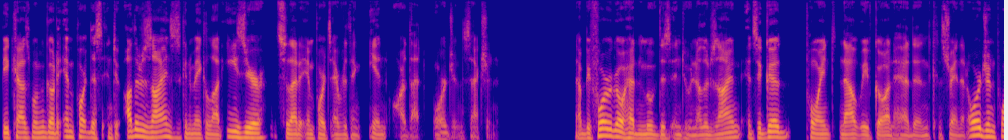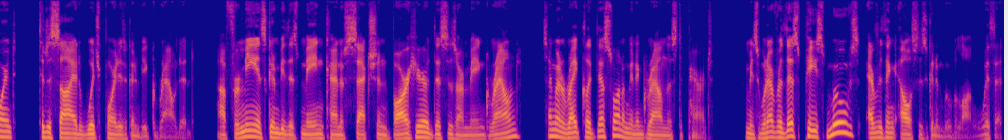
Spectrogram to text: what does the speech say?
because when we go to import this into other designs, it's going to make it a lot easier so that it imports everything in our that origin section. Now, before we go ahead and move this into another design, it's a good point now that we've gone ahead and constrained that origin point to decide which point is going to be grounded. Uh, for me, it's going to be this main kind of section bar here. This is our main ground. So I'm going to right click this one. I'm going to ground this to parent. It means whenever this piece moves, everything else is going to move along with it.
